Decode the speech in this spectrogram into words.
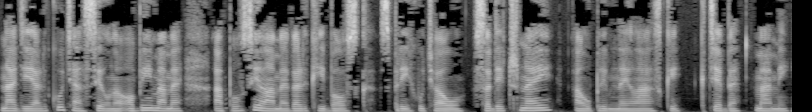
Na diaľku ťa silno objímame a posielame veľký bosk s príchuťou srdečnej a úprimnej lásky k tebe, mami.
